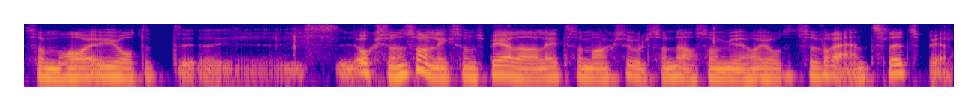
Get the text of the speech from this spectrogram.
Som har gjort ett, eh, också en sån liksom spelare lite som Marcus Olsson där som ju har gjort ett suveränt slutspel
